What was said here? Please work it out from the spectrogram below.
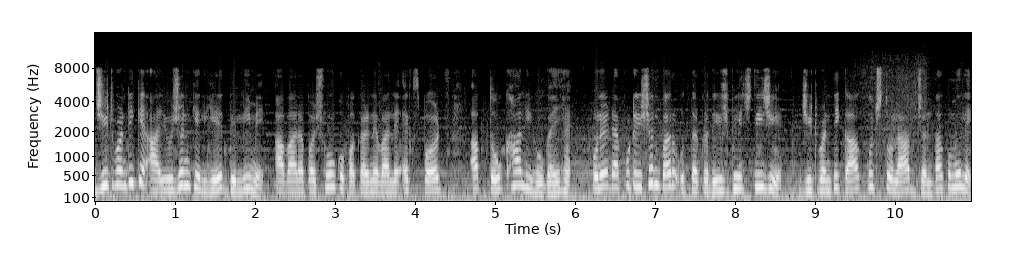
जी ट्वेंटी के आयोजन के लिए दिल्ली में आवारा पशुओं को पकड़ने वाले एक्सपर्ट्स अब तो खाली हो गए हैं। उन्हें डेपुटेशन पर उत्तर प्रदेश भेज दीजिए। जी ट्वेंटी का कुछ तो लाभ जनता को मिले।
